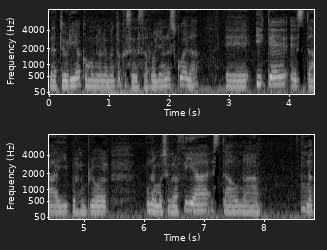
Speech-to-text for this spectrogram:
la teoría como un elemento que se desarrolla en la escuela eh, y que está ahí, por ejemplo, una museografía, está una, una,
